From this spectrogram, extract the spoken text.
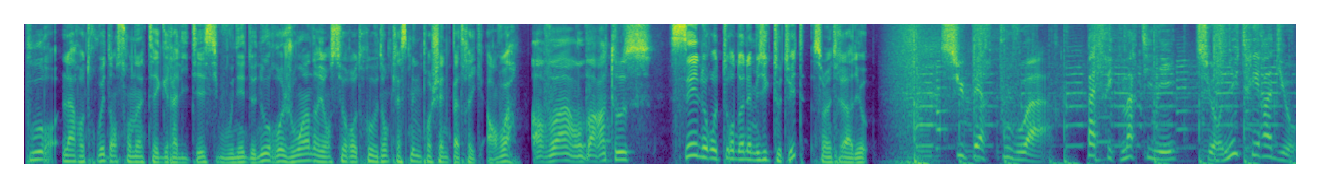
pour la retrouver dans son intégralité si vous venez de nous rejoindre et on se retrouve donc la semaine prochaine Patrick. Au revoir. Au revoir, au revoir à tous. C'est le retour de la musique tout de suite sur Nutri Radio. Super pouvoir, Patrick Martini sur Nutri Radio.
